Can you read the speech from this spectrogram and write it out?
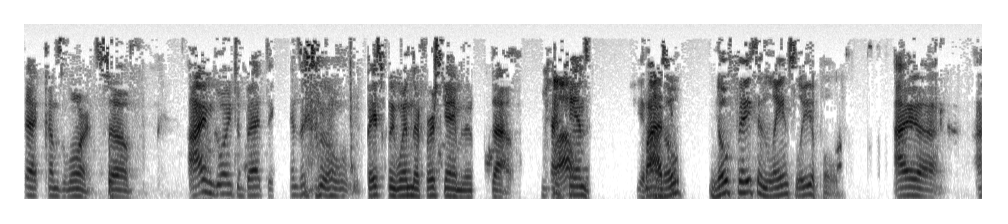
that comes Lawrence. So I am going to bet that Kansas will basically win their first game and then lose out. Wow. Kansas. My- know, No, no faith in Lance Leipold. I uh, I'm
